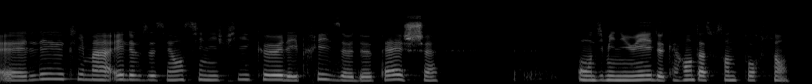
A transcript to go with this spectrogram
euh, le climat et les océans signifient que les prises de pêche euh, ont diminué de 40 à 60%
